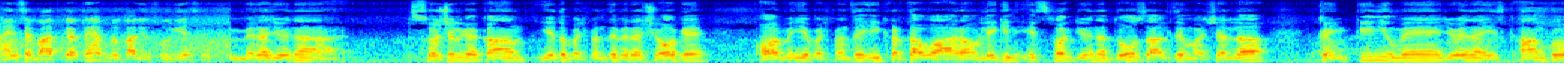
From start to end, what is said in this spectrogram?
ان سے بات کرتے ہیں عبدالقادر سوریہ سے۔ میرا جو ہے نا سوشل کا کام، یہ تو بچپن سے میرا شوق ہے اور میں یہ بچپن سے ہی کرتا ہوا آ رہا ہوں، لیکن اس وقت جو ہے نا دو سال سے ماشاءاللہ کنٹینیو میں جو ہے نا اس کام کو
